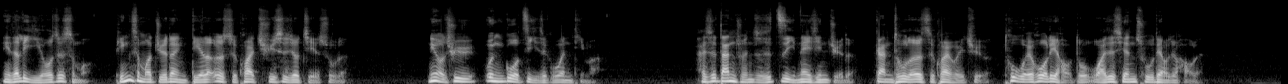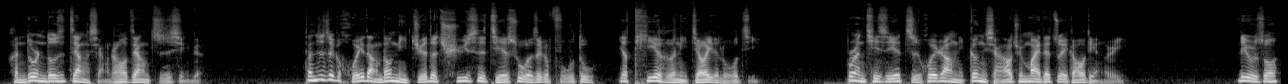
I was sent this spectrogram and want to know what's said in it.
你的理由是什么？凭什么觉得你跌了二十块，趋势就结束了？你有去问过自己这个问题吗？还是单纯只是自己内心觉得，干吐了二十块回去了，吐回获利好多，我还是先出掉就好了。很多人都是这样想，然后这样执行的。但是这个回档到你觉得趋势结束了这个幅度，要贴合你交易的逻辑，不然其实也只会让你更想要去卖在最高点而已。例如说，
